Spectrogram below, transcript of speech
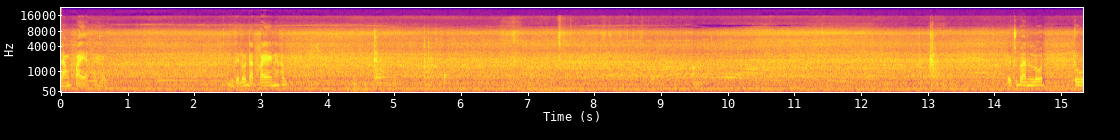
ยางแปดนะครับ มีแต่รถดัดแปลงนะครับ ปัจจุบันรถตัว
